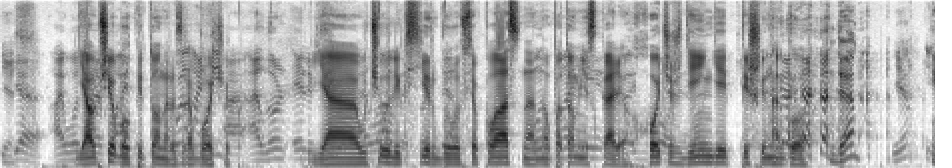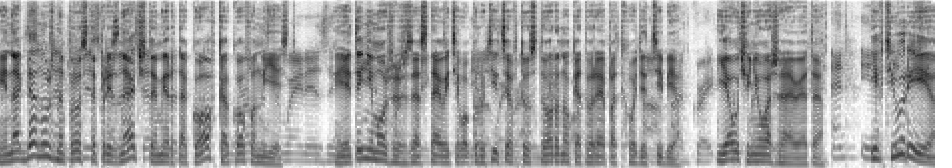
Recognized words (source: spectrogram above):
Я вообще был питон-разработчик. Я учил эликсир, было все классно, но потом мне сказали, хочешь деньги, пиши на Go. Да. Иногда нужно просто признать, что мир таков, каков он есть. И ты не можешь заставить его крутиться в ту сторону, которая подходит тебе. Я очень уважаю это. И в теории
